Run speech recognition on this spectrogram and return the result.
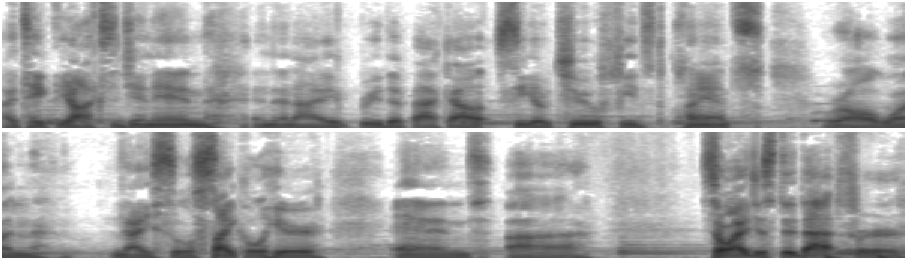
I take the oxygen in, and then I breathe it back out. CO2 feeds the plants. We're all one nice little cycle here, and uh, so I just did that for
